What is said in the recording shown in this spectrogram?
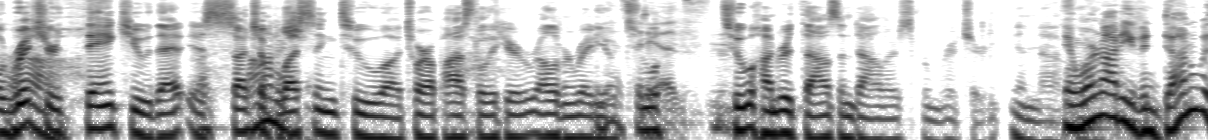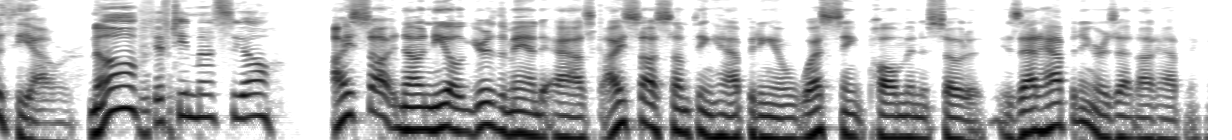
Well, Richard, thank you. That is such a blessing to uh, to our apostolate here at Relevant Radio. Yes, it is. Two hundred thousand dollars from Richard in. Uh, And we're not even done with the hour. No, fifteen minutes to go. I saw now, Neil. You're the man to ask. I saw something happening in West St. Paul, Minnesota. Is that happening or is that not happening?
